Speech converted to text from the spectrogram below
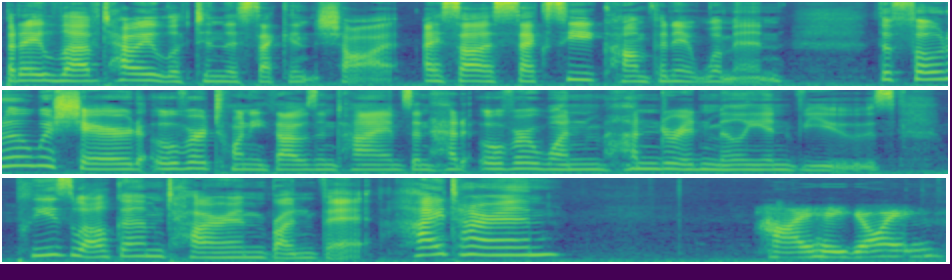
but I loved how I looked in the second shot. I saw a sexy, confident woman. The photo was shared over 20,000 times and had over 100 million views. Please welcome Taryn Brumfitt. Hi, Taryn. Hi, how you going?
